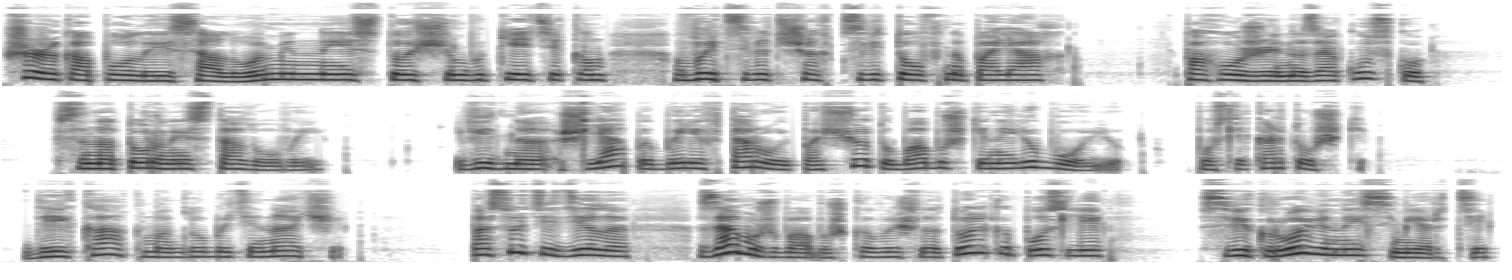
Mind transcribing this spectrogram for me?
широкополые соломенные с тощим букетиком выцветших цветов на полях, похожие на закуску в санаторной столовой. Видно, шляпы были второй по счету бабушкиной любовью после картошки. Да и как могло быть иначе? По сути дела, замуж бабушка вышла только после свекровиной смерти,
